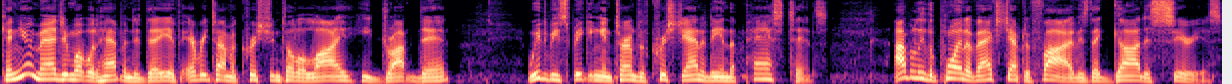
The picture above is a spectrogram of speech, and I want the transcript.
Can you imagine what would happen today if every time a Christian told a lie, he dropped dead? We'd be speaking in terms of Christianity in the past tense. I believe the point of Acts chapter 5 is that God is serious.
